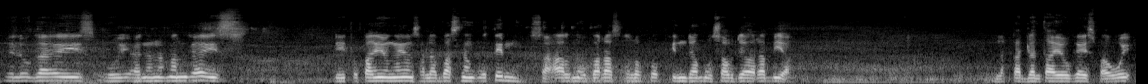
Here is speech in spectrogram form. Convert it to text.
Hello guys, uwi na naman guys. Dito tayo ngayon sa labas ng Utim sa Al Mubarak Al of Kingdom of Saudi Arabia. Lakad lang tayo guys, pauwi.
